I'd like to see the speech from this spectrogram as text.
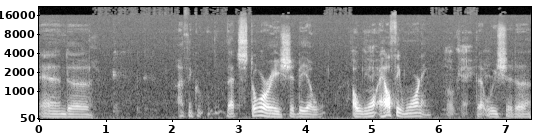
And uh, I think that story should be a, a wa- healthy warning Okay. that we should, uh,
